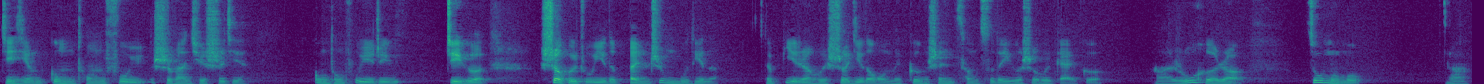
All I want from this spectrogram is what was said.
进行共同富裕示范区实践。共同富裕这这个社会主义的本质目的呢，那必然会涉及到我们更深层次的一个社会改革。啊，如何让邹某某啊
